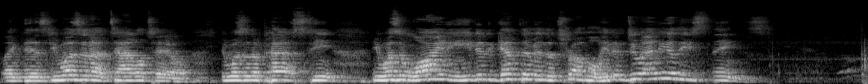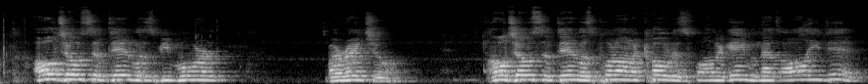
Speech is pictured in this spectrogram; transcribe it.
like this. He wasn't a tattletale. He wasn't a pest. He, he wasn't whining. He didn't get them into trouble. He didn't do any of these things. All Joseph did was be born by Rachel. All Joseph did was put on a coat his father gave him. That's all he did.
